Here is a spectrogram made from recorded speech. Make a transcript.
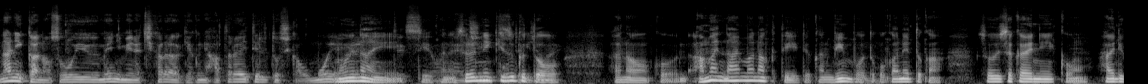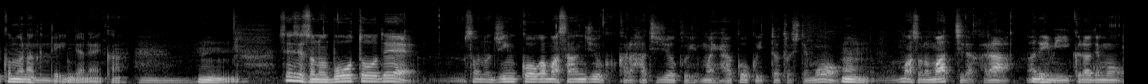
何かのそういう目に見えない力が逆に働いてるとしか思えない思えないっていうかねそれに気づくとあのこうあまり悩まなくていいというか、貧乏とかお金とかそういう世界にこう入り込まなくていいんじゃないか、うん。うん。先生その冒頭でその人口がまあ30億から80億、まあ、100億いったとしても、うん。まあそのマッチだからある意味いくらでも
